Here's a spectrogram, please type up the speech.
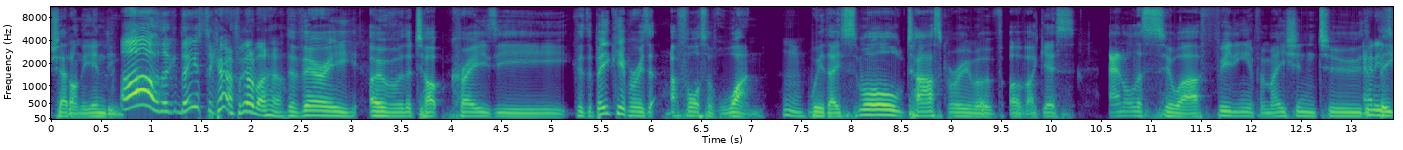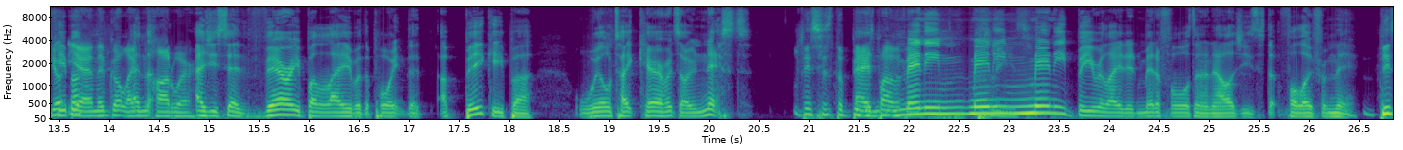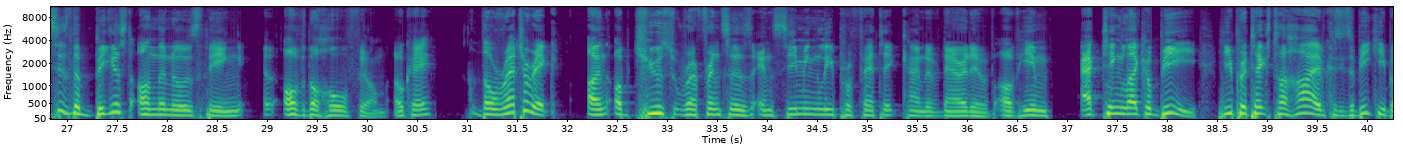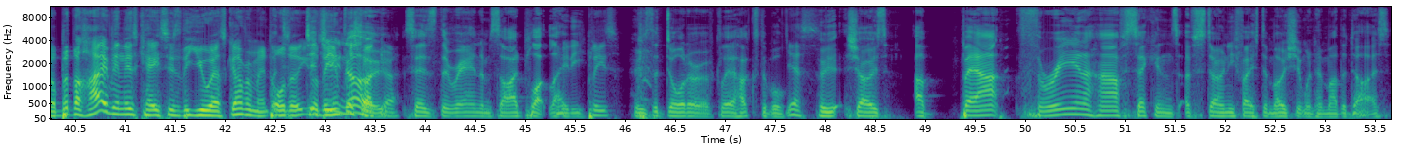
Shat on the ending. Oh, the, they used to care. I forgot about her. The very over the top, crazy. Because the beekeeper is a force of one Hmm. with a small task room of, of I guess, analysts who are feeding information to the and beekeeper. got, yeah, and they've got like And the- hardware. as you said, very belabor the point that a beekeeper will take care of its own nest. this is the biggest And part of the many, many, Please. many bee related metaphors and analogies that follow from there. this is the biggest on the nose thing of the whole film, okay? The rhetoric and obtuse references and seemingly prophetic kind of narrative of him acting like a bee. He protects the hive because he's a beekeeper, but the hive in this case is the US government or the, or Did the you infrastructure. know, says the random side plot lady, Please. who's the daughter of Claire Huxtable, Yes. who shows about three and a half seconds of stony faced emotion when her mother dies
